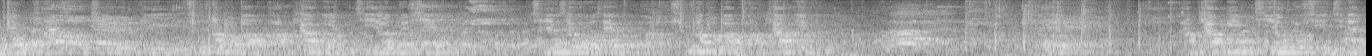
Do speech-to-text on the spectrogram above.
그래서 오늘 이 슈퍼노바 박향임 지현주 씨 진행석으로 오세요. 슈퍼노바 박향임 네. 박향임 지현주 씨 진행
